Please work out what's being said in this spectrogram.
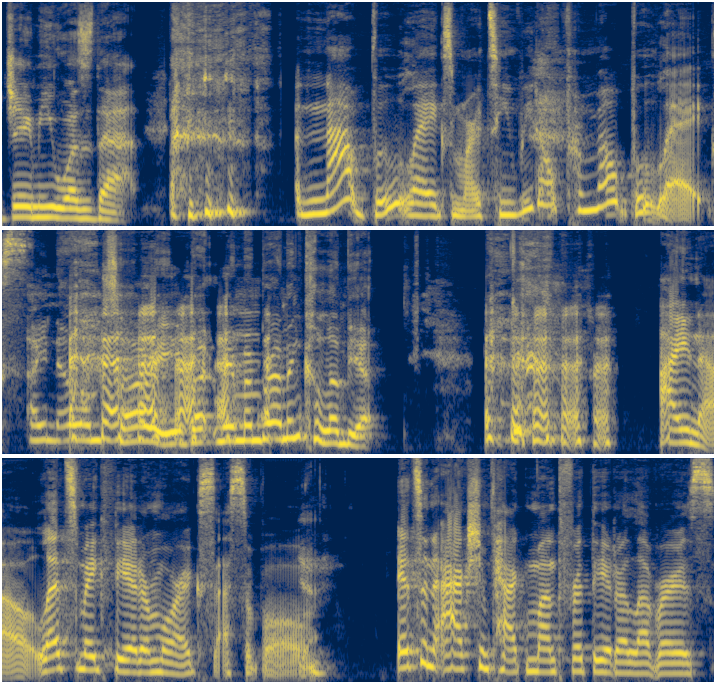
Jamie was that. Not bootlegs, Martine. We don't promote bootlegs. I know, I'm sorry, but remember I'm in Colombia. I know. Let's make theater more accessible. Yeah. It's an action packed month for theater lovers.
